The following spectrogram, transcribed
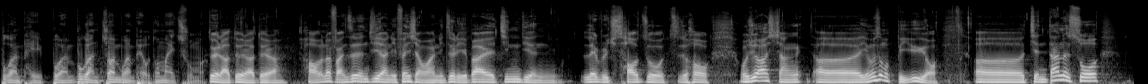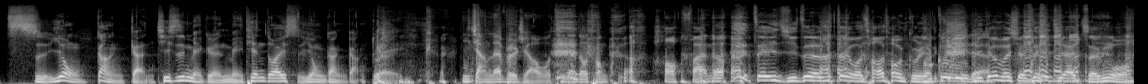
不管赔，不管不管赚，不管赔，我都卖出嘛。对了，对了，对了。好，那反正既然你分享完你这礼拜经典 leverage 操作之后，我就要想，呃，有没有什么比喻哦？呃，简单的说，使用杠杆，其实每个人每天都在使用杠杆。对，你讲 leverage 啊，我听着都痛苦，好烦哦。这一集真的是对我超痛苦，我故意的，你根本选这一集来整我。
